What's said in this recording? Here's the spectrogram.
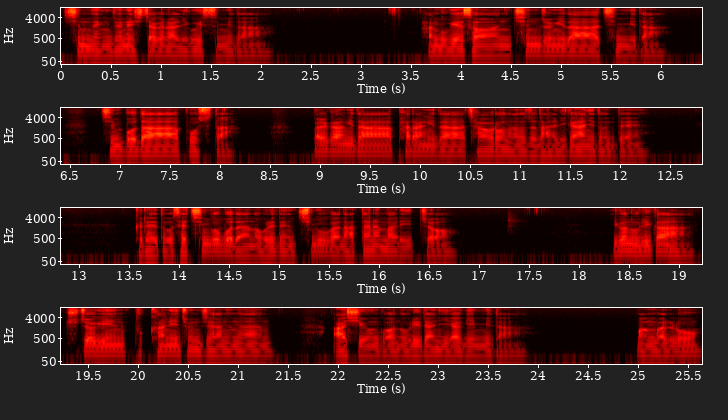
신냉전의 시작을 알리고 있습니다. 한국에선 친중이다 친미다 진보다 보수다 빨강이다 파랑이다 좌우로 나눠져 난리가 아니던데 그래도 새 친구보단 오래된 친구가 낫다는 말이 있죠. 이건 우리가 추적인 북한이 존재하는 한 아쉬운 건 우리란 이야기입니다. 막말로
